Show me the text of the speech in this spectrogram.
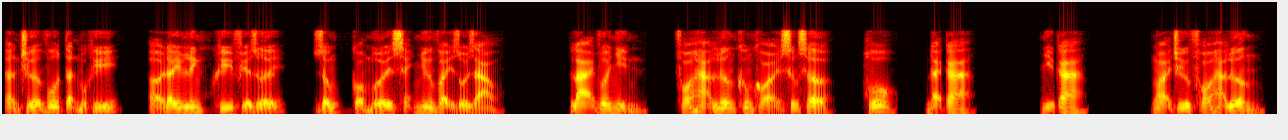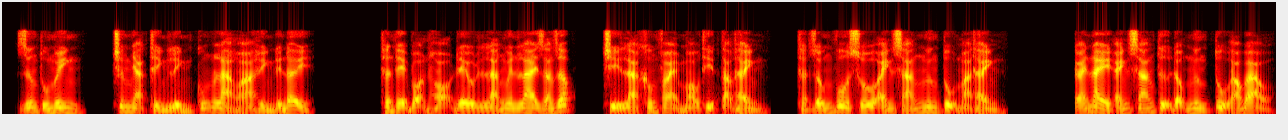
ẩn chứa vô tận một khí, ở đây linh khí phía dưới, giống cỏ mới sẽ như vậy rồi rào lại vừa nhìn phó hạ lương không khỏi s ư n g sở hô, đại ca. Nhị ca. Ngoại trừ phó hạ lương, dương tú minh, trương nhạc thình lình cũng là hóa hình đến đây. Thân thể bọn họ đều là nguyên lai giáng dấp, chỉ là không phải máu thịt tạo thành, thật giống vô số ánh sáng ngưng tụ mà thành. Cái này ánh sáng tự động ngưng tụ áo bảo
